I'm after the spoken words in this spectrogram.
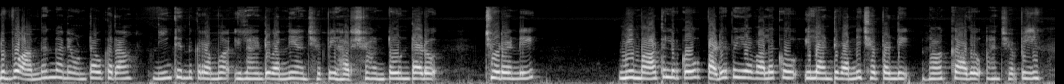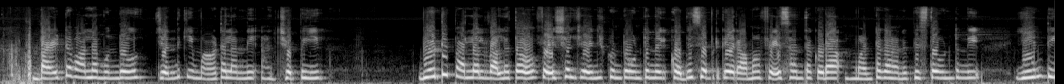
నువ్వు అందంగానే ఉంటావు కదా. నీకెందుకు రమ్మ ఇలాంటివన్నీ అని చెప్పి హర్ష అంటూ ఉంటాడు. చూడండి మీ మాటలకు పడిపోయే వాళ్ళకు ఇలాంటివన్నీ చెప్పండి. నాకు కాదు అని చెప్పి బయట వాళ్ళ ముందు ఎందుకు ఈ మాటలన్నీ అని చెప్పి బ్యూటీ పార్లర్ వాళ్ళతో ఫేషియల్ చేయించుకుంటూ ఉంటుంది. కొద్దిసేపటికే రామ ఫేస్ అంతా కూడా మంటగా అనిపిస్తూ ఉంటుంది. ఏంటి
